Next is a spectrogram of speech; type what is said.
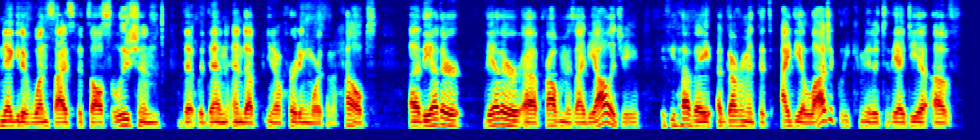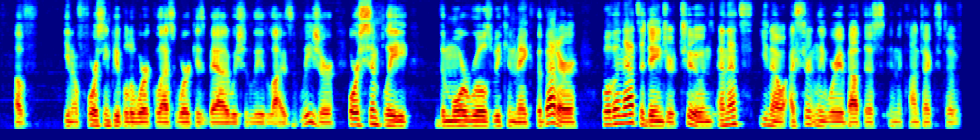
negative one size fits all solution that would then end up, you know, hurting more than it helps. Uh, the other the other uh, problem is ideology. If you have a, a government that's ideologically committed to the idea of of you know forcing people to work less, work is bad, we should lead lives of leisure, or simply the more rules we can make, the better, well, then that's a danger too. And, and that's, you know, I certainly worry about this in the context of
